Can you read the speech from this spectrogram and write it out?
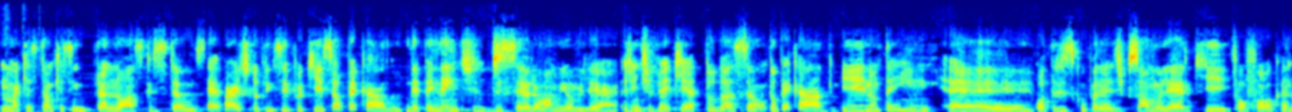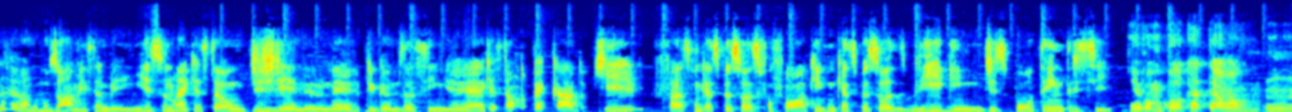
numa questão que, assim, pra nós cristãos, é parte do princípio que isso é o pecado. Independente de ser homem ou mulher, a gente vê que é tudo ação do pecado. E não tem é, outra desculpa, né? Tipo, só a mulher que fofoca. Não, os homens também. Isso não é questão de gênero, né? Digamos assim. É questão do pecado que faz com que as pessoas fofoquem, com que as pessoas briguem, disputem entre si. É, vamos colocar até uma- um,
